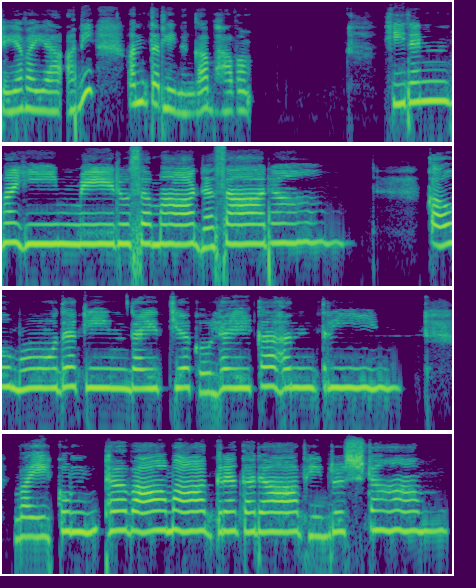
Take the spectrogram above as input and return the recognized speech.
చేయవయ్యా అని అంతర్లీనంగా భావం. హిరణ్మహీం మేరు సమానసారాం. కౌమోదకీం దైత్యకులైకహంత్రీం. వైకుంఠవామాగ్రకరాభిమృష్టాం.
